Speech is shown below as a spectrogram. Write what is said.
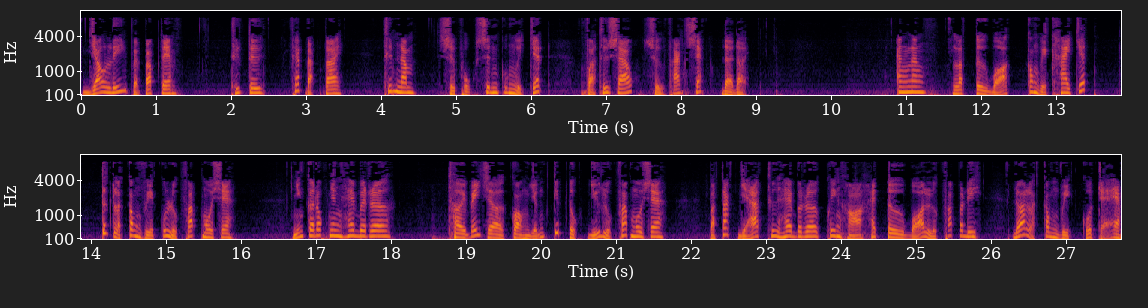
giáo lý về báp tem. Thứ tư, phép đặt tay. Thứ năm, sự phục sinh của người chết. Và thứ sáu, sự phán xét đời đời. Ăn năn là từ bỏ công việc hai chết, tức là công việc của luật pháp môi xe. Những cơ đốc nhân Hebrew thời bấy giờ còn vẫn tiếp tục giữ luật pháp môi xe, và tác giả thư Hebrew khuyên họ hãy từ bỏ luật pháp đó đi, đó là công việc của trẻ em.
